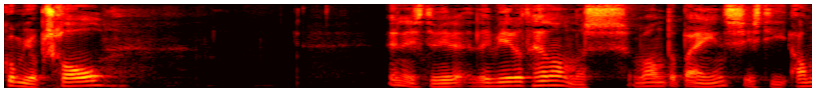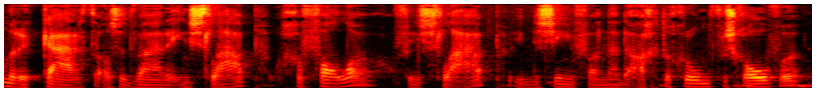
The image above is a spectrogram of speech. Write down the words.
kom je op school. En is de, wereld heel anders. Want opeens is die andere kaart als het ware in slaap gevallen. Of in slaap, in de zin van naar de achtergrond verschoven.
